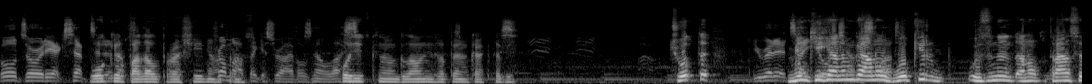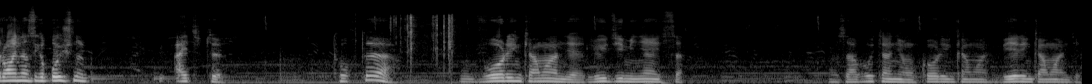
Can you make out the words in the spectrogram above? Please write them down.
Board's already accepted Walker enough подал прошение from о our трансфере. biggest rivals, no less. Ходит к нам главный соперник. Чё-то You ready to men kelganimga anavi lad? Walker o'zini anavi transfer oynasiga qo'yishni aytibdi. To'xta. Voring команде, люди меняются. Забудь о нем, корень команде, верень команде.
